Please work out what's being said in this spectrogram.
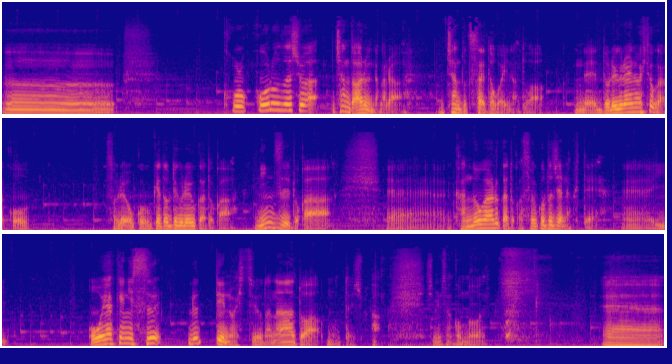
うーん志はちゃんとあるんだからちゃんと伝えた方がいいなとは。でどれぐらいの人がこうそれをこう受け取ってくれるかとか人数とかえー、感動があるかとかそういうことじゃなくて、えー、公にするっていうのは必要だなとは思ったりします。あ清水さんこんばんは、え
